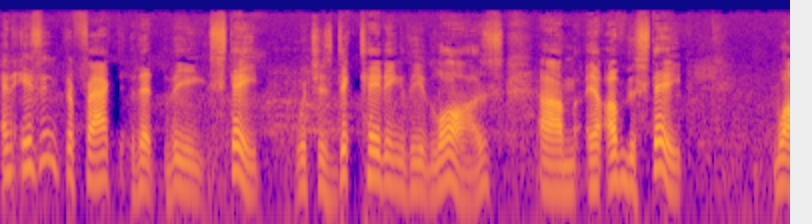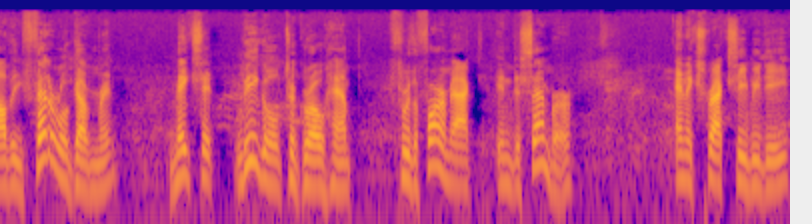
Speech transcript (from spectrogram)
And isn't the fact that the state, which is dictating the laws um, of the state, while the federal government makes it legal to grow hemp through the Farm Act in December, and extract CBD.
